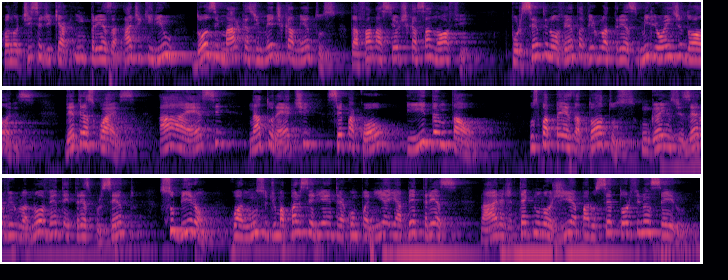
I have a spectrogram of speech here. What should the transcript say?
com a notícia de que a empresa adquiriu 12 marcas de medicamentos da farmacêutica Sanofi por 190,3 milhões de dólares, dentre as quais AAS, Naturete, Cepacol e Idantal. Os papéis da TOTUS, com ganhos de 0,93%, subiram com o anúncio de uma parceria entre a companhia e a B3 na área de tecnologia para o setor financeiro.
